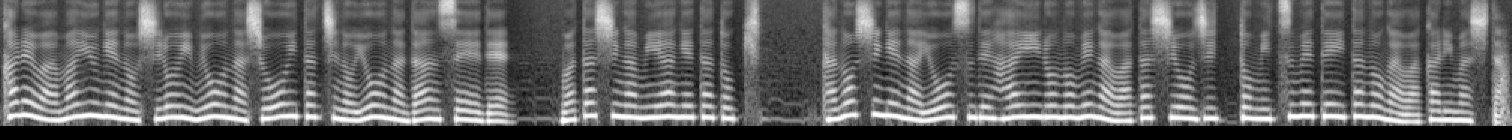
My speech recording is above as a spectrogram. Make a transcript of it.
彼は眉毛の白い妙な少尉たちのような男性で、私が見上げたとき、楽しげな様子で灰色の目が私をじっと見つめていたのがわかりました。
